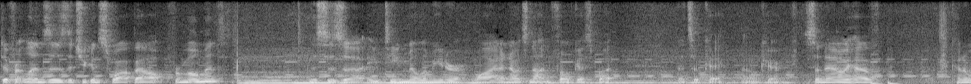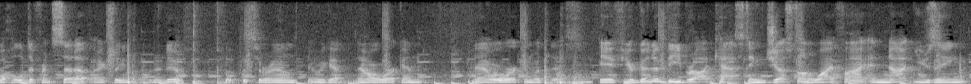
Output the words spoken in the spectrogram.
Different lenses that you can swap out for Moment. This is uh, 18 millimeter wide. I know it's not in focus, but that's okay. I don't care. So now we have kind of a whole different setup. Actually, you know what I'm gonna do? Flip this around. There we go. Now we're working. Now we're working with this. If you're gonna be broadcasting just on Wi-Fi and not using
